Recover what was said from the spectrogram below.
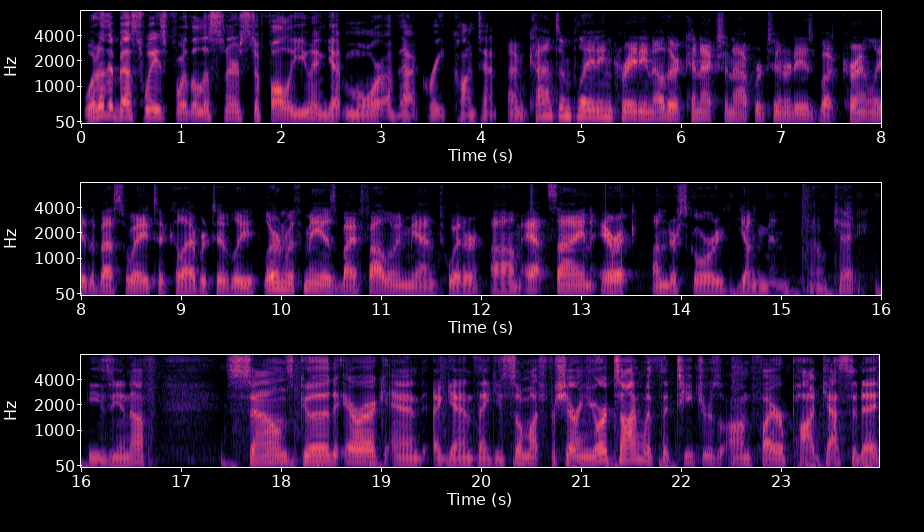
what are the best ways for the listeners to follow you and get more of that great content? I'm contemplating creating other connection opportunities, but currently the best way to collaboratively learn with me is by following me on Twitter um, at sign Eric underscore Youngman. Okay, easy enough. Sounds good, Eric. And again, thank you so much for sharing your time with the Teachers on Fire podcast today.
